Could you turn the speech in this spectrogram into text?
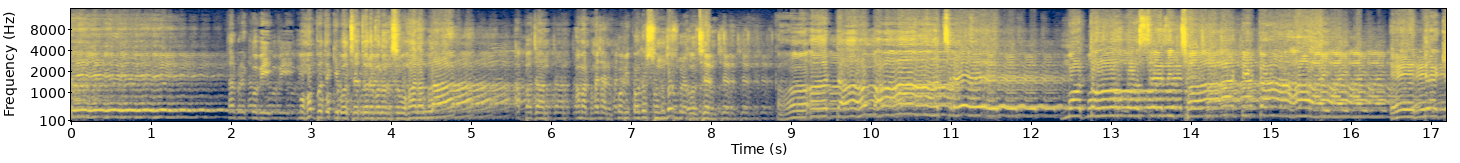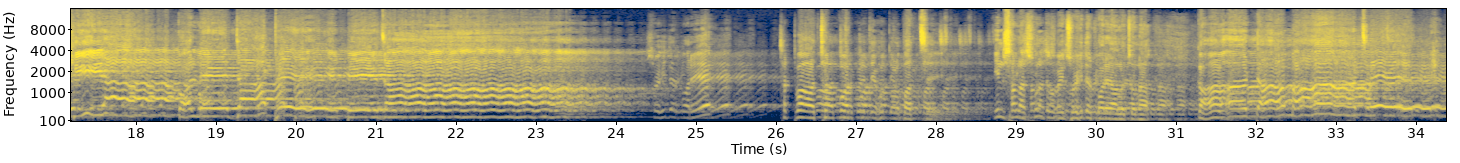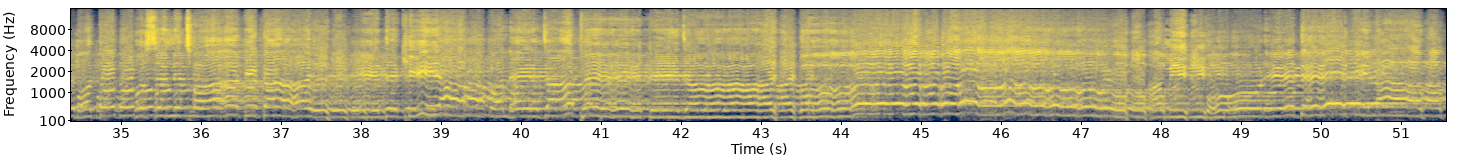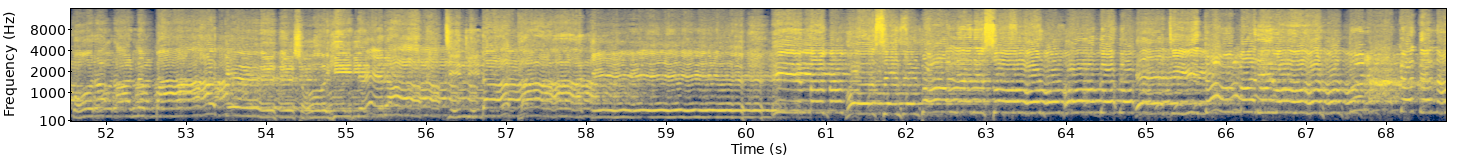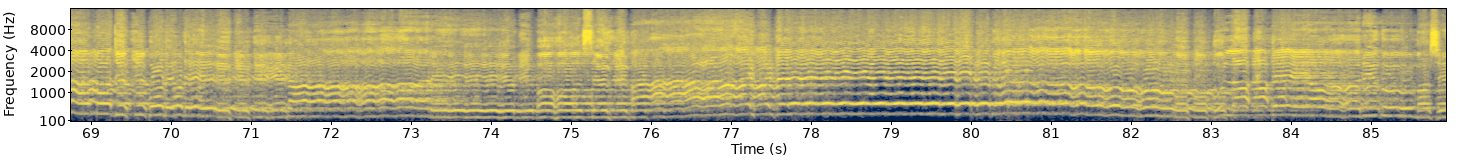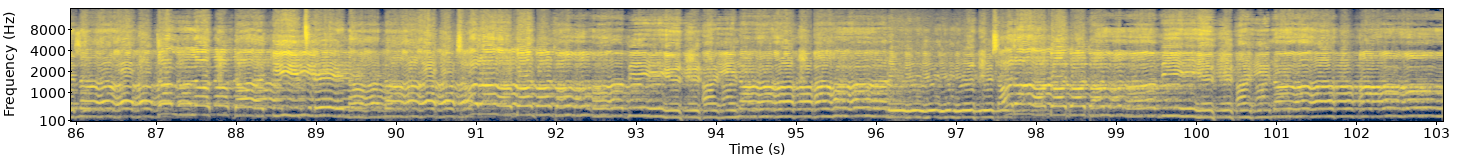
রে তারপরে কবি মোহব্বতে কি বলছে? জোরে বলুন সুবহানাল্লাহ। আব্বাজান আমার ভাইজান কবি কত সুন্দর করে বলছেন। কাটা মাছে মত হোসেন ছাটকায় এ দেখিয়া ছটপট ছটপট করে দেহ পাচ্ছে। ইনশাল্লাহ শুনতে পাবেন শহীদের পরে আলোচনা। কাটা মাছে মত হোসেন ছাটিকায় এ দেখিয়া কলে যা ফেটে যায়। আমি পড়ে দেখলাম কোরআন পাকে শহীদেরা ঘুমাসে না। জান্নাত ডাকিছে না না সারা বাগাবি আইনা রে সারা বাগাবি আইনা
